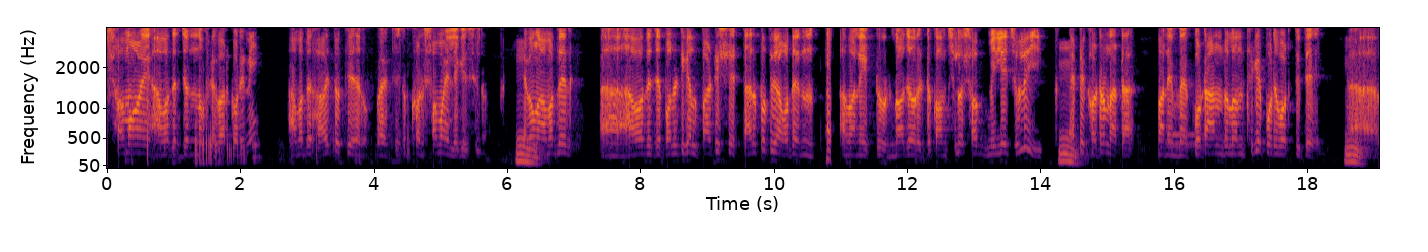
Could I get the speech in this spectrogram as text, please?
সময় আমাদের জন্য ফেভার করেনি। আমাদের হয়তো কে- কিছুক্ষণ সময় লেগেছিল। এবং আমাদের আমাদের যে পলিটিক্যাল পার্টি সে তার প্রতি আমাদের মানে একটু নজর একটু কম ছিল। সব মিলে ঝুলেই একটা ঘটনাটা মানে কোটা আন্দোলন থেকে পরিবর্তিতে আহ,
